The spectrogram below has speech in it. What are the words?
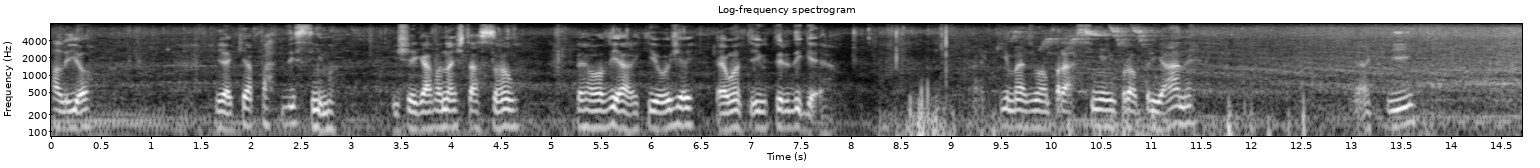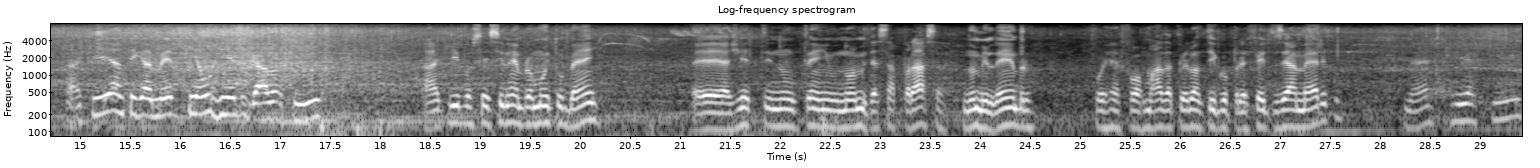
Ali, ó. E aqui a parte de cima. E chegava na estação ferroviária, que hoje é o antigo tiro de guerra. Aqui mais uma pracinha impropriar, né? Aqui. Aqui antigamente tinha um rinha de galo aqui. Aqui vocês se lembram muito bem. É, a gente não tem o nome dessa praça, não me lembro. Foi reformada pelo antigo prefeito Zé Américo. Né? E aqui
